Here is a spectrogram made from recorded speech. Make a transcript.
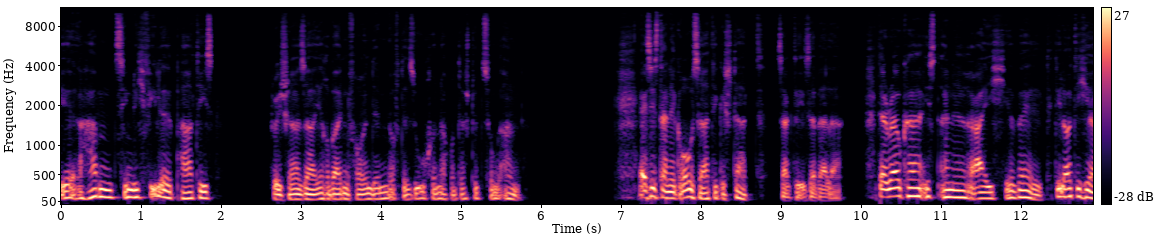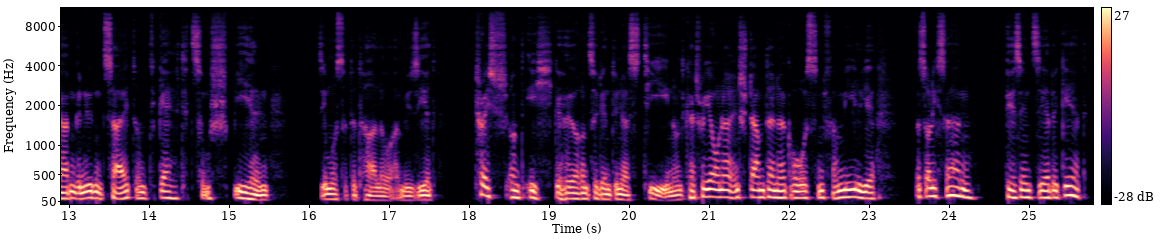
wir haben ziemlich viele Partys. Trisha sah ihre beiden Freundinnen auf der Suche nach Unterstützung an. Es ist eine großartige Stadt, sagte Isabella. Der Roker ist eine reiche Welt. Die Leute hier haben genügend Zeit und Geld zum Spielen. Sie musterte Tarlow amüsiert. Trish und ich gehören zu den Dynastien und Catriona entstammt einer großen Familie. Was soll ich sagen? Wir sind sehr begehrt.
